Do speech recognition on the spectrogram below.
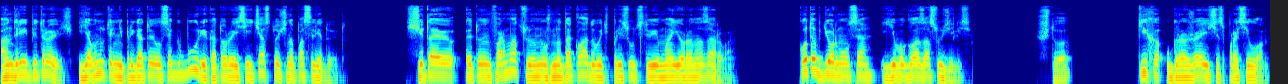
Андрей Петрович, я внутренне приготовился к буре, которая сейчас точно последует. Считаю, эту информацию нужно докладывать в присутствии майора Назарова. Кот обдернулся, его глаза сузились. — Что? — тихо, угрожающе спросил он.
